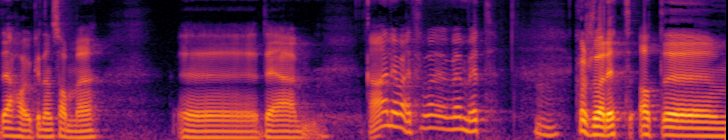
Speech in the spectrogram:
det har jo ikke den samme uh, Det er Ja, eller jeg veit Hvem vet? Kanskje du har rett at uh,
